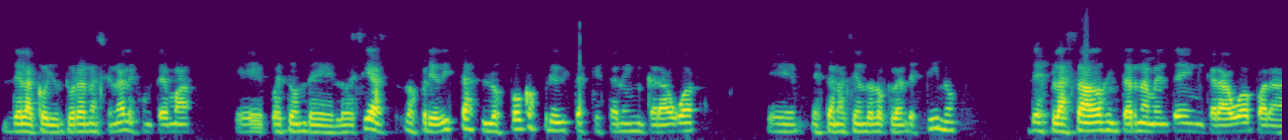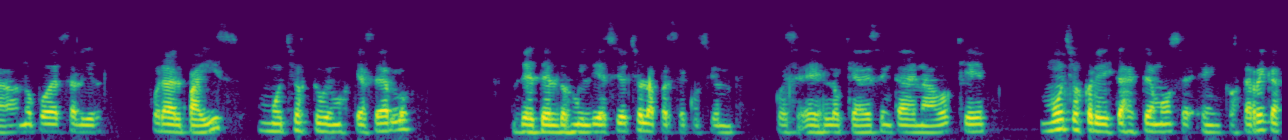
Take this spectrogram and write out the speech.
de la coyuntura nacional. Es un tema, eh, pues, donde lo decías, los periodistas, los pocos periodistas que están en Nicaragua eh, están haciendo lo clandestino, desplazados internamente en Nicaragua para no poder salir fuera del país. Muchos tuvimos que hacerlo. Desde el 2018 la persecución pues es lo que ha desencadenado que muchos periodistas estemos en Costa Rica.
